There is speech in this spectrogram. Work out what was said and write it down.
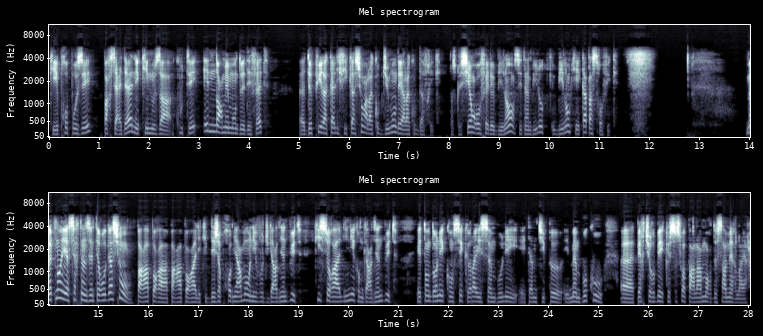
qui est proposé par Saïden et qui nous a coûté énormément de défaites euh, depuis la qualification à la Coupe du Monde et à la Coupe d'Afrique. Parce que si on refait le bilan, c'est un bilan qui est catastrophique. Maintenant, il y a certaines interrogations par rapport à, l'équipe. Déjà, premièrement, au niveau du gardien de but. Qui sera aligné comme gardien de but? Étant donné qu'on sait que Raïs Mbouli est un petit peu, et même beaucoup, euh, perturbé, que ce soit par la mort de sa mère, la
